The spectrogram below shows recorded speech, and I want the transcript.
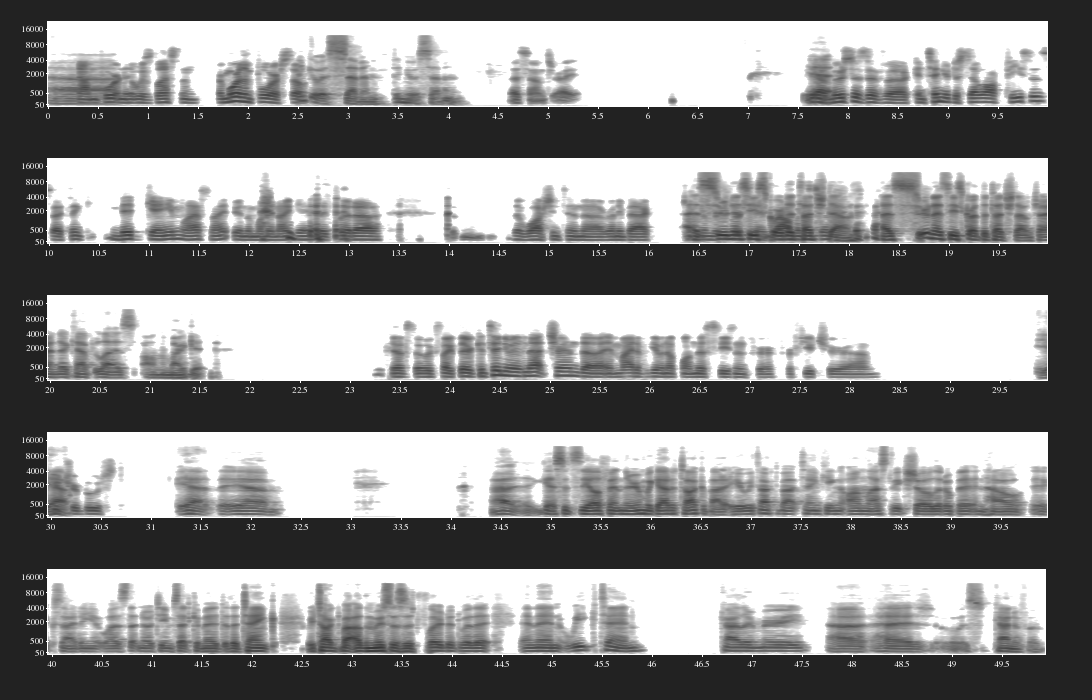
Uh, Not important. It was less than or more than four. So I think it was seven. I think it was seven. That sounds right. Yeah, yeah Mooses have uh, continued to sell off pieces. I think mid game last night during the Monday night game, they put uh, the Washington uh, running back. As soon as he scored Robinson. a touchdown, as soon as he scored the touchdown, trying to capitalize on the market. Yep. So it looks like they're continuing that trend uh, and might have given up on this season for for future um, yeah. future boost. Yeah, they um, I guess it's the elephant in the room. We got to talk about it here. We talked about tanking on last week's show a little bit and how exciting it was that no teams had committed to the tank. We talked about how the Mooses had flirted with it, and then week ten, Kyler Murray uh, has was kind of a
